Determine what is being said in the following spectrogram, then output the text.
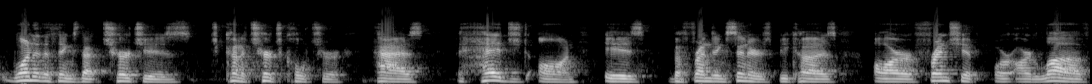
one of the things that churches, kind of church culture, has hedged on is befriending sinners because our friendship or our love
